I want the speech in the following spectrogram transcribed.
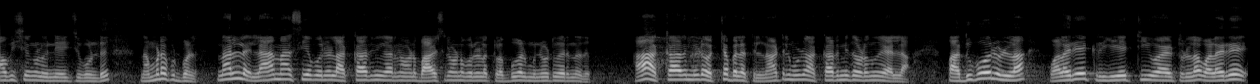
ആവശ്യങ്ങൾ ഉന്നയിച്ചുകൊണ്ട് നമ്മുടെ ഫുട്ബോൾ നല്ല ലാമാസിയ പോലുള്ള അക്കാദമി കാരണമാണ് ബാഴ്സലോണ പോലുള്ള ക്ലബ്ബുകൾ മുന്നോട്ട് വരുന്നത്. ആ അക്കാദമിയുടെ ഒറ്റ ബലത്തിൽ നാട്ടിൽ മുഴുവൻ അക്കാദമി തുടങ്ങുകയല്ല. അപ്പം അതുപോലുള്ള വളരെ ക്രിയേറ്റീവായിട്ടുള്ള വളരെ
